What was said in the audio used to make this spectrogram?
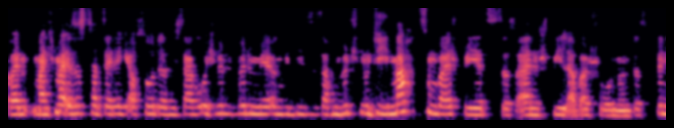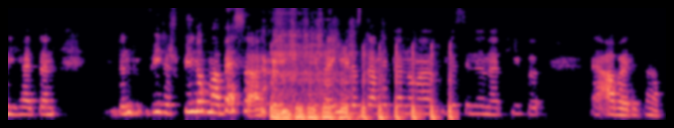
weil manchmal ist es tatsächlich auch so, dass ich sage, oh, ich würde mir irgendwie diese Sachen wünschen und die macht zum Beispiel jetzt das eine Spiel aber schon. Und das finde ich halt dann dann finde ich das Spiel noch mal besser, weil ich mir das damit dann noch mal ein bisschen in der Tiefe erarbeitet habe.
